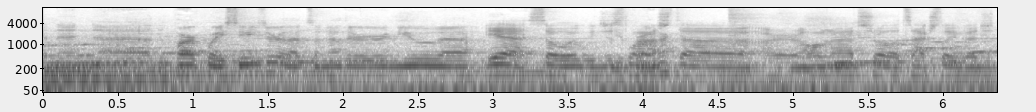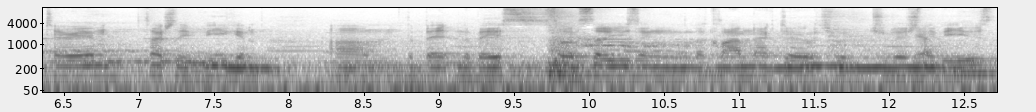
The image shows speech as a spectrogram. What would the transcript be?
And then uh, the Parkway Caesar. That's another new. Uh, Yeah, so we just launched uh, our all natural. It's actually vegetarian. It's actually vegan. Um, the bit in the base. So instead of using the clam nectar, which would traditionally Yeah. be used,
